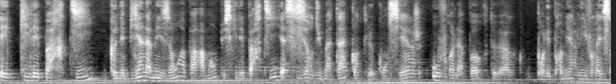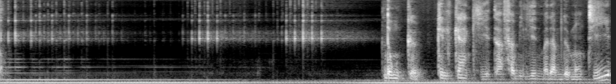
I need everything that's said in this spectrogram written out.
et qu'il est parti, il connaît bien la maison apparemment, puisqu'il est parti à 6 heures du matin quand le concierge ouvre la porte pour les premières livraisons. Donc euh, quelqu'un qui est un familier de Madame de Montille.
